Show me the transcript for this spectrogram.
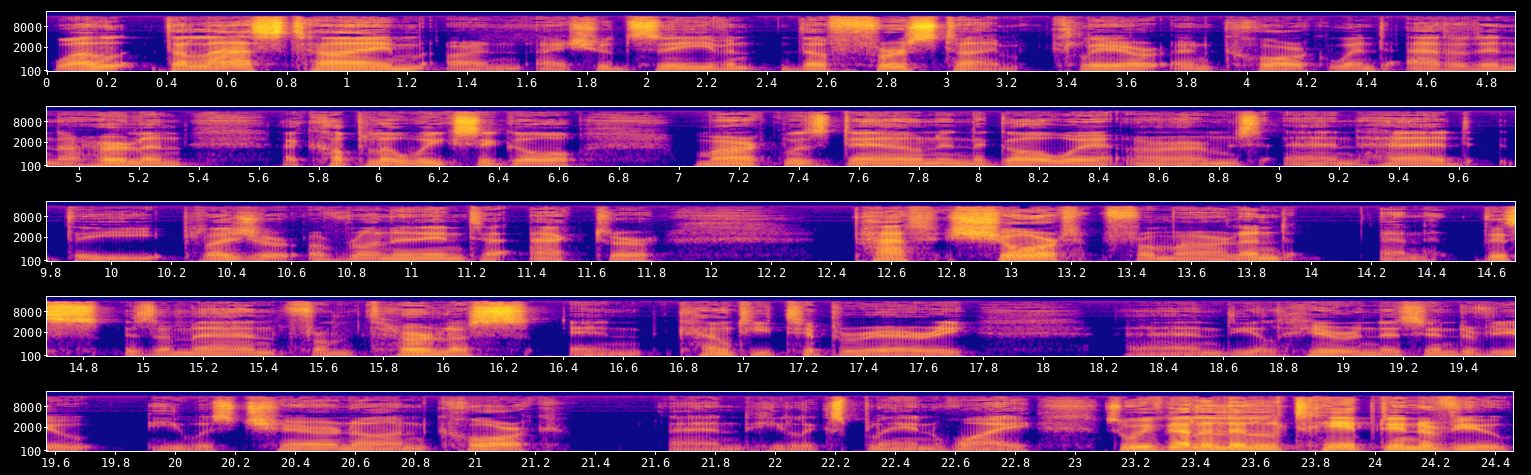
Well, the last time, or I should say even the first time, Clare and Cork went at it in the hurling a couple of weeks ago, Mark was down in the Galway Arms and had the pleasure of running into actor Pat Shortt from Ireland. And this is a man from Thurles in County Tipperary. And you'll hear in this interview he was cheering on Cork and he'll explain why. So we've got a little taped interview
